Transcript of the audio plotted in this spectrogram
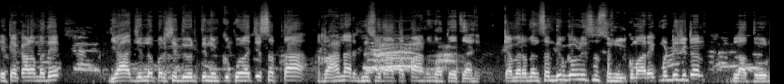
येत्या काळामध्ये या जिल्हा परिषदेवरती नेमकी कोणाची सत्ता राहणार हे सुद्धा आता पाहणं महत्वाचं आहे. कॅमेरामॅन संदीप गवळीसह सुनील कुमार एकमत डिजिटल लातूर.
